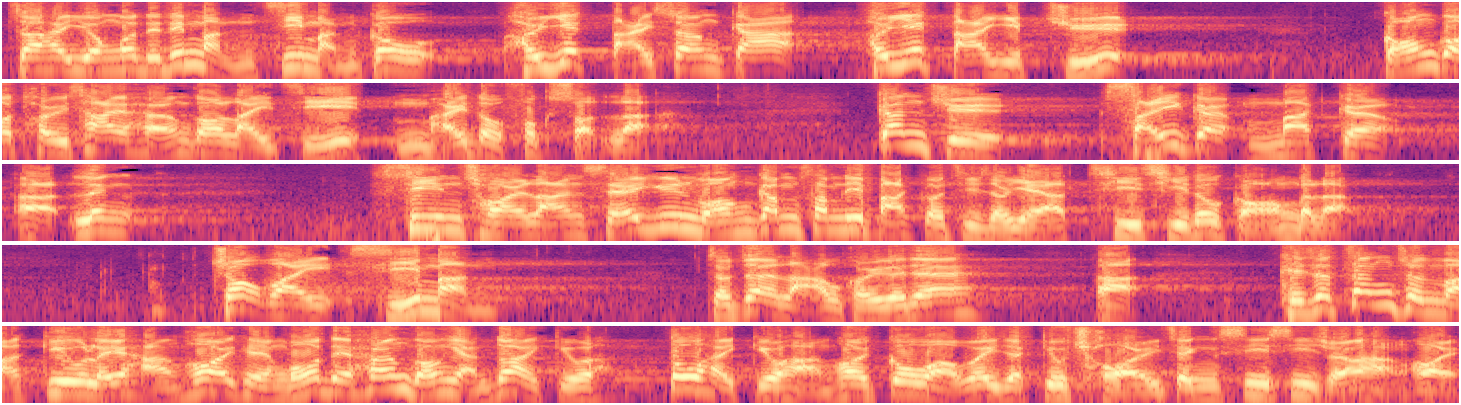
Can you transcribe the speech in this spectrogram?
就係用我哋啲民脂民膏去益大商家、去益大業主。講過退差餉個例子，唔喺度複述啦。跟住洗腳唔抹腳啊，令善財難捨冤枉甘心呢八個字就日日次次都講噶啦。作為市民就真係鬧佢嘅啫啊！其實曾俊華叫你行開，其實我哋香港人都係叫都係叫行開。高華威就叫財政司司長行開。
